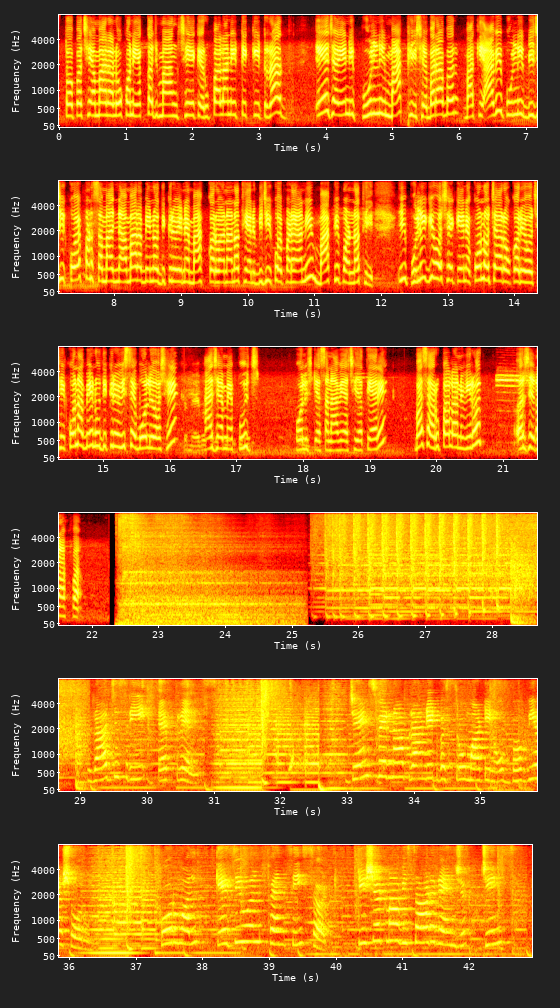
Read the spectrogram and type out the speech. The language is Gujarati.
તો પછી અમારા લોકોની એક જ માંગ છે કે રૂપાલાની ટિકિટ રદ. એ જ એની ભૂલની માફી છે, બરાબર? બાકી આવી ભૂલની બીજી કોઈ પણ સમાજના અમારા બહેનો દીકરીઓ એને માફ કરવાના નથી અને બીજી કોઈ પણ આની માફી પણ નથી. એ ભૂલી ગયો છે કે એને કોનો ચારો કર્યો છે, કોના બહેનો દીકરીઓ વિશે બોલ્યો છે? આજે અમે ભુજ પોલીસ સ્ટેશન આવ્યા છીએ અત્યારે. બસ આ રૂપાલાનો વિરોધ અરજી નાખવા. રાજશ્રી એપ્રેલ્સ. જેન્ટ્સવેરના બ્રાન્ડેડ વસ્ત્રો માટેનો ભવ્ય showroom. Formal casual fancy shirt. T શર્ટમાં વિશાળ રેન્જ જીન્સ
